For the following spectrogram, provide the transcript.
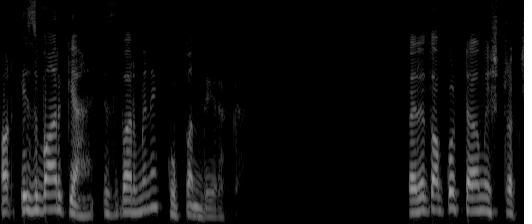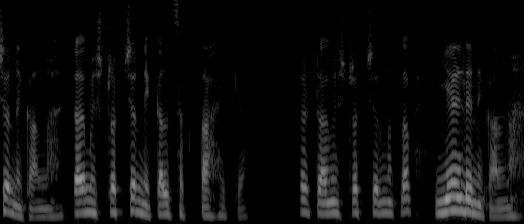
और इस बार क्या है? इस बार मैंने कूपन दे रखा पहले तो आपको टर्म स्ट्रक्चर निकालना है। टर्म स्ट्रक्चर निकल सकता है क्या? सर टर्म स्ट्रक्चर मतलब येल्ड निकालना है।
